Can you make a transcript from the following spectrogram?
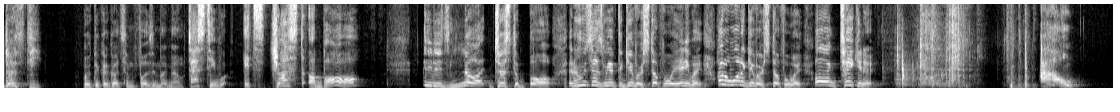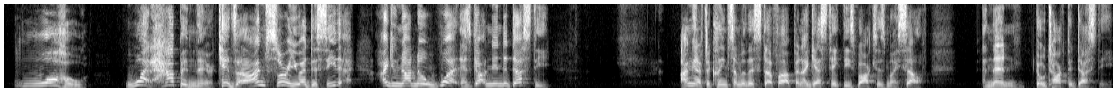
Dusty. Oh, I think I got some fuzz in my mouth. Dusty, it's just a ball. It is not just a ball. And who says we have to give our stuff away anyway? I don't want to give our stuff away. I'm taking it. Ow! Whoa! What happened there? Kids, I'm sorry you had to see that. I do not know what has gotten into Dusty. I'm gonna have to clean some of this stuff up and I guess take these boxes myself. And then go talk to Dusty.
